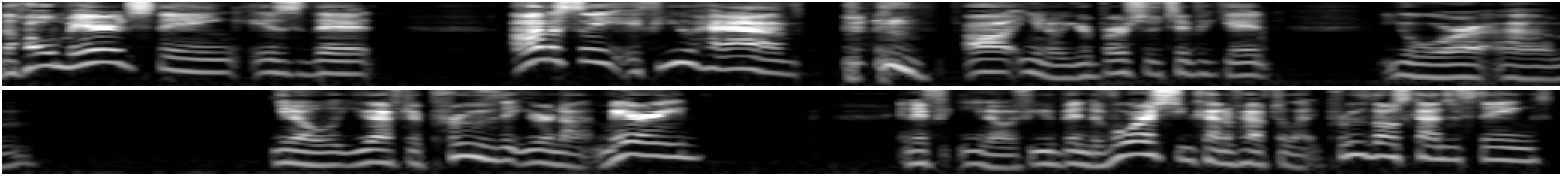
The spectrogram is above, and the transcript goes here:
the whole marriage thing is that honestly, if you have, uh, you know, your birth certificate, your, um, you know, you have to prove that you're not married. And if, you know, if you've been divorced, you kind of have to like prove those kinds of things.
